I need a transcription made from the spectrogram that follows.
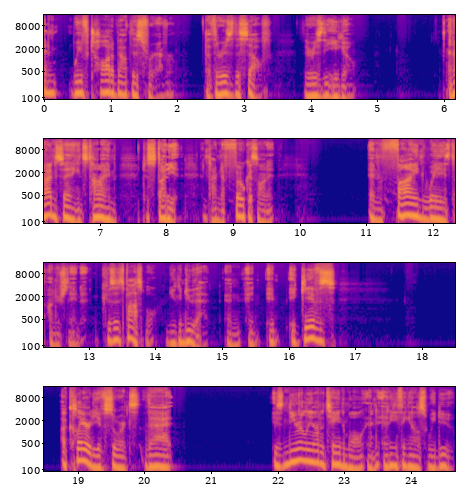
And we've taught about this forever that there is the self, there is the ego. And I'm saying it's time to study it and time to focus on it and find ways to understand it because it's possible. You can do that. And it, it, it gives a clarity of sorts that is nearly unattainable in anything else we do.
